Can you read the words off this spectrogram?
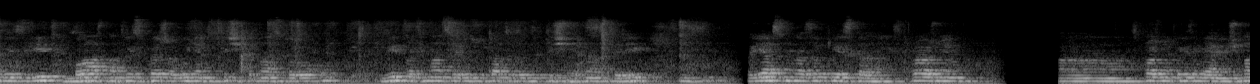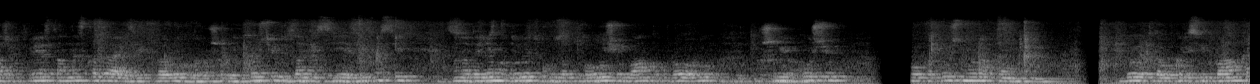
Фінансовий звіт баланс на 31 грудня 2015 року, звіт про фінансові результати за 2015 рік, пояснена записка справжнім справжньо повідомляємо, що наше підприємство не складає звіт про рух грошових коштів. Замість цієї звітності ми надаємо довідку з обслуговуючого банку про рух грошових коштів по поточному рахунку. Довідка Укрсібанка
